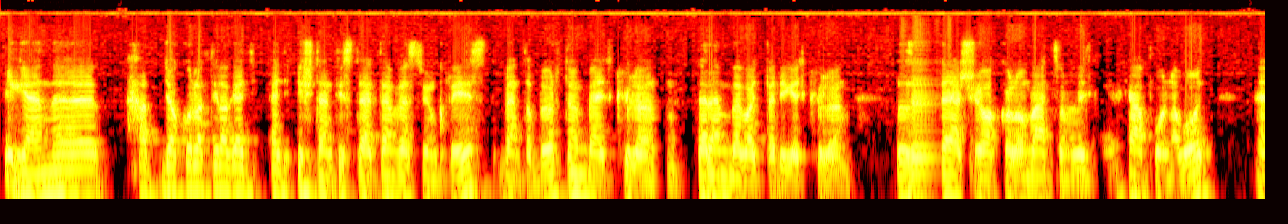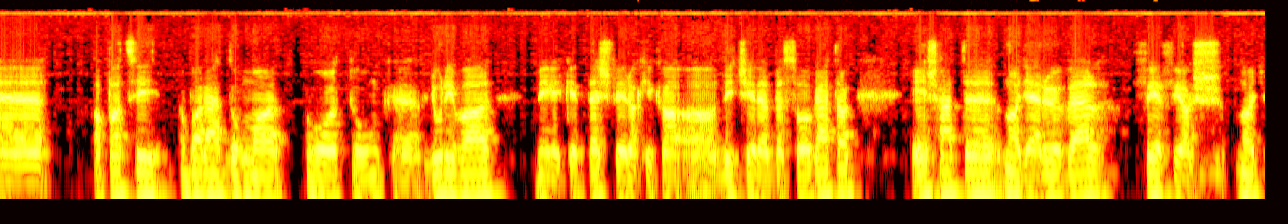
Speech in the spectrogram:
Igen, hát gyakorlatilag egy, egy istentisztelten veszünk részt, bent a börtönbe, egy külön terembe, vagy pedig egy külön, az első alkalom Vácon, egy kápolna volt, a Paci a barátommal voltunk, Gyurival, még egy-két testvér, akik a, a dicséretbe szolgáltak, és hát nagy erővel, férfias nagy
